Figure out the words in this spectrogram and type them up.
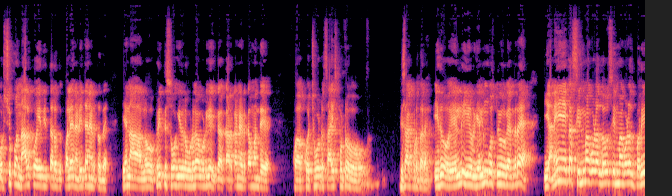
ವರ್ಷಕ್ಕೊಂದು ನಾಲ್ಕು, ಐದು ಈ ತರದ ಕೊಲೆ ನಡೀತಾನೆ ಇರ್ತದೆ. ಏನ ಲವ್ ಪ್ರೀತಿಸಿ ಹೋಗಿದ್ರು ಹುಡುಗ ಹುಡುಗಿ ಕರ್ಕೊಂಡು ಹಿಡ್ಕೊಂಬಂದು ಕೊಚ್ಬಿಟ್ಟು, ಸಾಯಿಸ್ಬಿಟ್ಟು ಬಿಸಾಕ್ಬಿಡ್ತಾರೆ. ಇದು ಎಲ್ಲಿ, ಇವ್ರಿಗೆ ಎಲ್ಲಿ ಗೊತ್ತು ಇವ್ರಿಗೆ ಅಂದ್ರೆ, ಈ ಅನೇಕ ಸಿನಿಮಾಗಳ, ಲವ್ ಸಿನಿಮಾಗಳಲ್ಲಿ ಬರೀ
